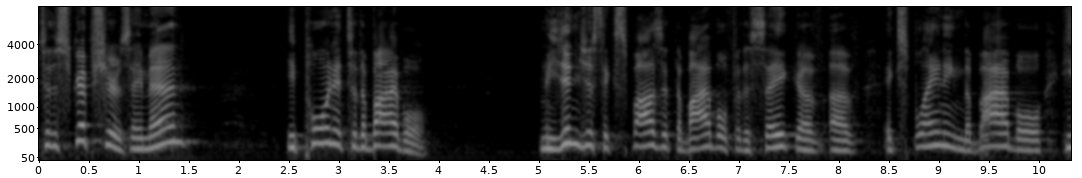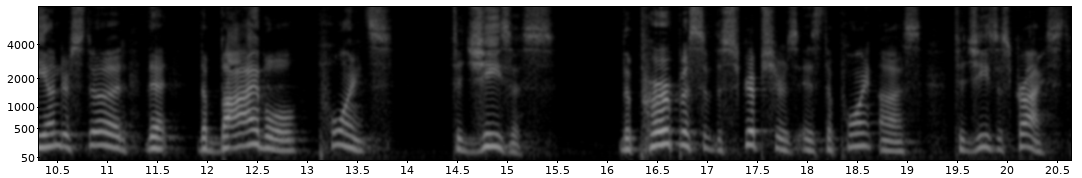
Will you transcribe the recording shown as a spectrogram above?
to the scriptures. Amen? He pointed to the Bible. I mean, he didn't just exposit the Bible for the sake of, of explaining the Bible. He understood that the Bible points to Jesus. The purpose of the scriptures is to point us to Jesus Christ.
